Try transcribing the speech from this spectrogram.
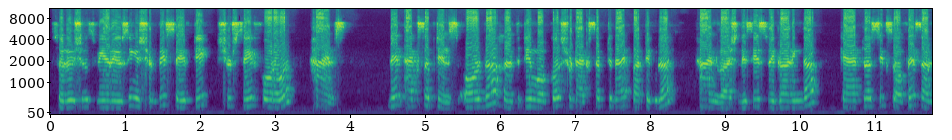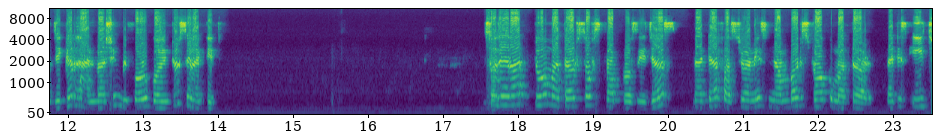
solutions we are using, it should be safety, should safe for our hands. Then acceptance. All the health team workers should accept that particular hand wash. This is regarding the characteristics of a surgical hand washing before going to select it. So there are two methods of scrub procedures. That are first one is numbered stroke method. That is each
